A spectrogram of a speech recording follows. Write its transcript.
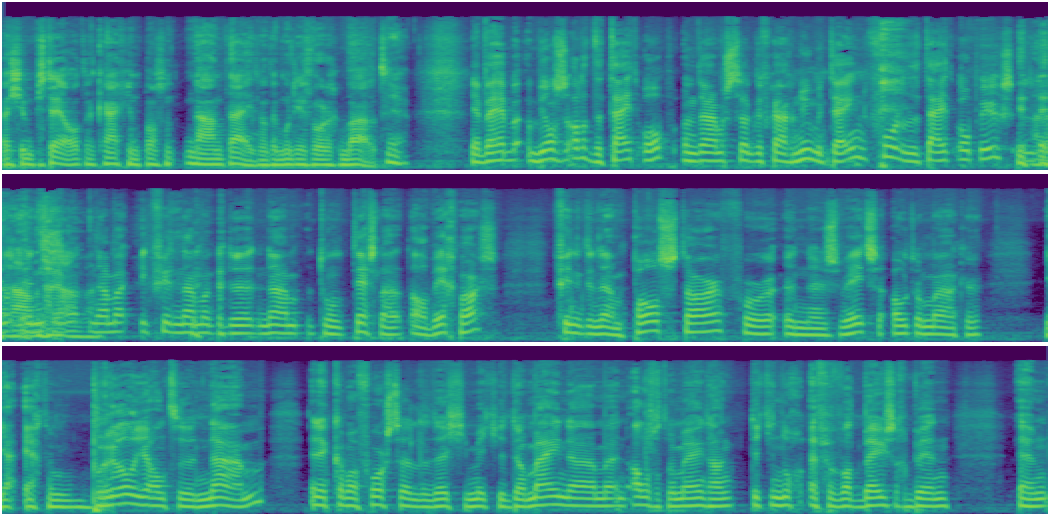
als je hem bestelt, dan krijg je hem pas na een tijd. Want dan moet eerst worden gebouwd. Ja. Ja, wij hebben, bij ons is altijd de tijd op. En daarom stel ik de vraag nu meteen, voordat de tijd op is. we, En- we. nou, maar ik vind namelijk de naam, toen Tesla het al weg was, vind ik de naam Polestar voor een eh, Zweedse automaker ja, echt een briljante naam. En ik kan me voorstellen dat je met je domeinnamen en alles wat eromheen hangt, dat je nog even wat bezig bent. En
